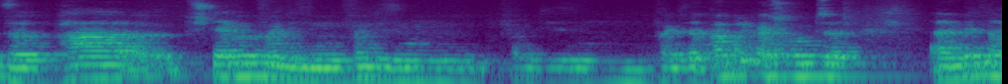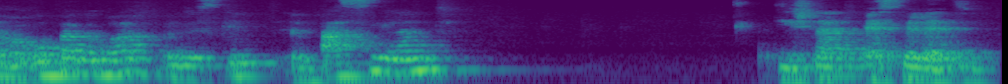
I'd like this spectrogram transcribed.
so ein paar Stämme von, diesem, von, diesem, von, diesem, von dieser Paprikaschote äh, mit nach Europa gebracht. Und es gibt im Baskenland die Stadt Espelette.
